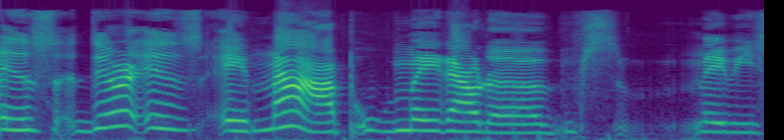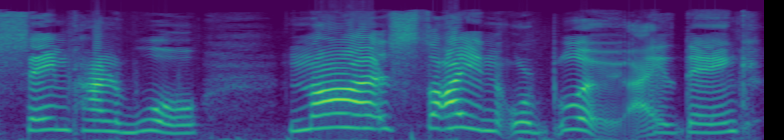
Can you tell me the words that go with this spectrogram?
is there is a map made out of maybe same kind of wool, not cyan or blue, I think,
